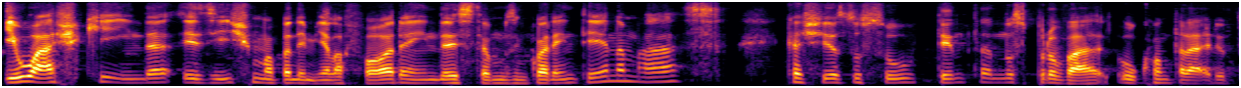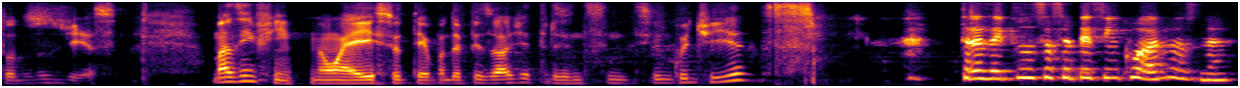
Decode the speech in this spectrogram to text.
eu acho que ainda existe uma pandemia lá fora, ainda estamos em quarentena, mas Caxias do Sul tenta nos provar o contrário todos os dias. Mas enfim, não é esse o tema do episódio, é 365 dias. 365 anos, né?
